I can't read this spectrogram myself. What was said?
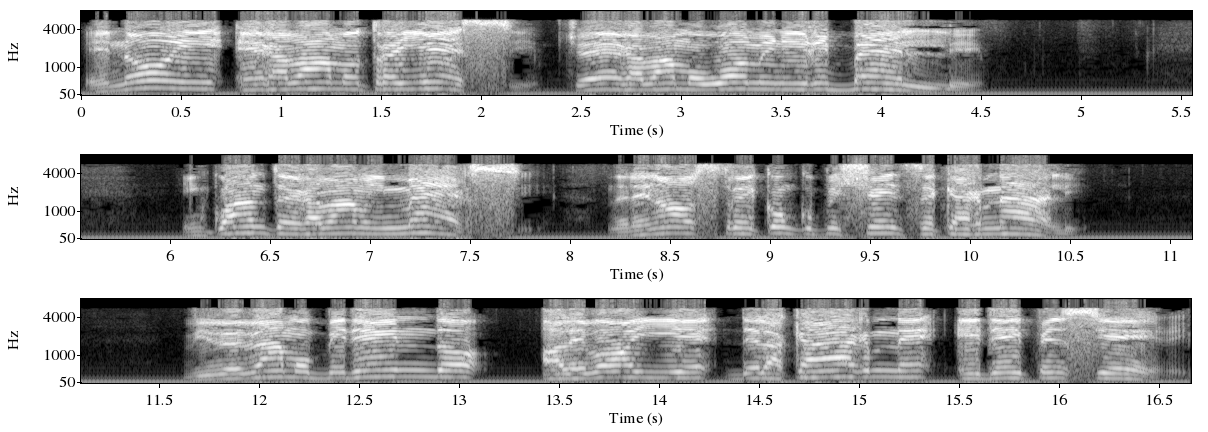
E noi eravamo tra essi, cioè eravamo uomini ribelli, in quanto eravamo immersi nelle nostre concupiscenze carnali. Vivevamo obbedendo alle voglie della carne e dei pensieri.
